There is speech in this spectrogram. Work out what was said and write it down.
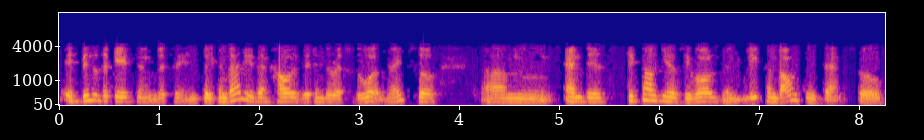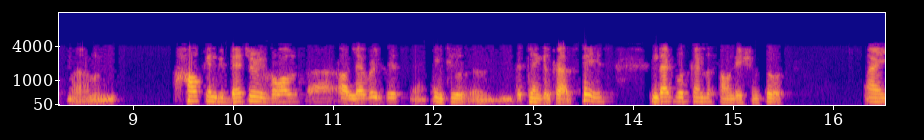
if this is the case in, let's say, in Silicon Valley, then how is it in the rest of the world, right? So um, and this technology has evolved in leaps and bounds since then. So um, how can we better evolve uh, or leverage this into uh, the clinical trial space? And that was kind of the foundation. So I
